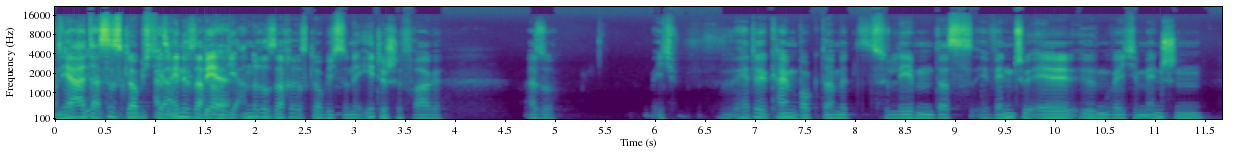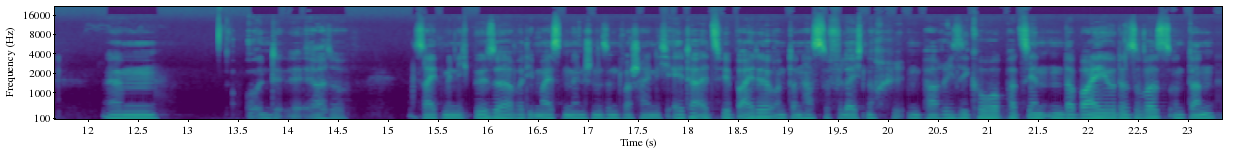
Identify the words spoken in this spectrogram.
Was ja, das ist, glaube ich, die also, eine Sache, aber die andere Sache ist, glaube ich, so eine ethische Frage. Also, ich hätte keinen Bock damit zu leben, dass eventuell irgendwelche Menschen ähm, und äh, also seid mir nicht böse, aber die meisten Menschen sind wahrscheinlich älter als wir beide und dann hast du vielleicht noch ein paar Risikopatienten dabei oder sowas und dann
